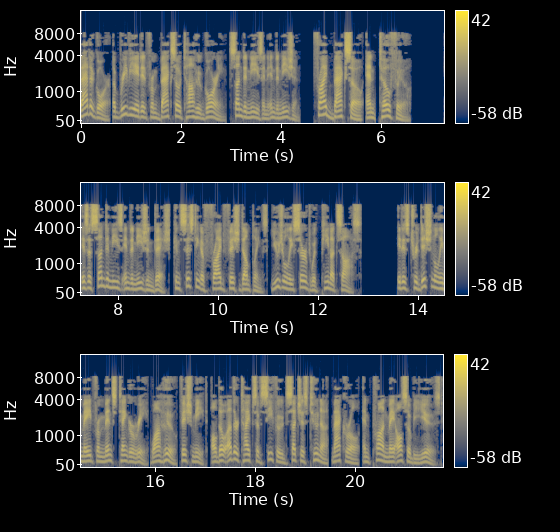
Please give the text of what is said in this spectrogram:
Batagor abbreviated from bakso tahu goreng, Sundanese and Indonesian, fried bakso and tofu, is a Sundanese Indonesian dish, consisting of fried fish dumplings, usually served with peanut sauce. It is traditionally made from minced tenggiri wahoo fish meat, although other types of seafood such as tuna, mackerel, and prawn may also be used.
